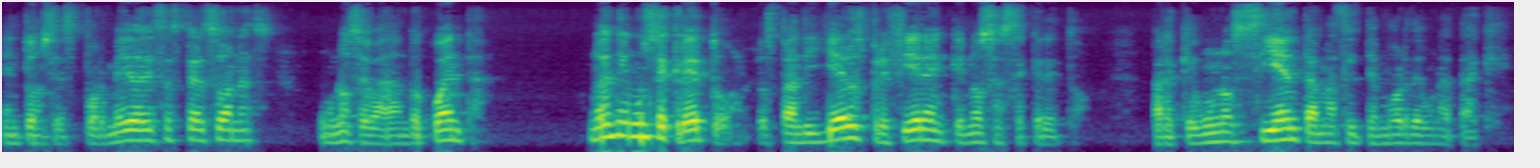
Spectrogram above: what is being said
Entonces, por medio de esas personas, uno se va dando cuenta. No es ningún secreto, los pandilleros prefieren que no sea secreto, para que uno sienta más el temor de un ataque.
